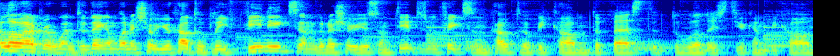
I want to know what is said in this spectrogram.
Hello everyone, today I'm going to show you how to play Phoenix, I'm going to show you some tips and tricks on how to become the best duelist you can become.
